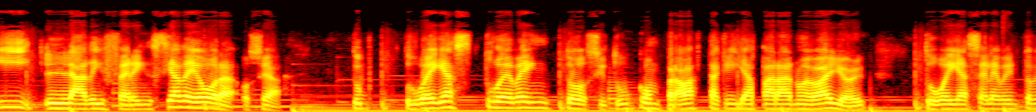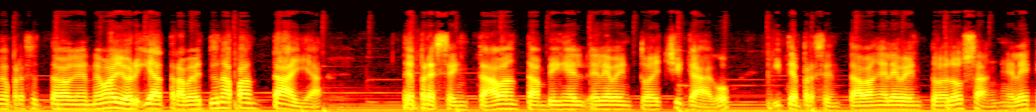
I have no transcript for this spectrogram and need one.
Y la diferencia de hora, o sea, tú, tú veías tu evento, si tú comprabas taquilla para Nueva York, tú veías el evento que presentaban en Nueva York y a través de una pantalla te presentaban también el, el, evento de Chicago y te presentaban el evento de Los Ángeles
